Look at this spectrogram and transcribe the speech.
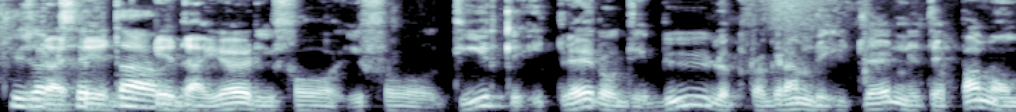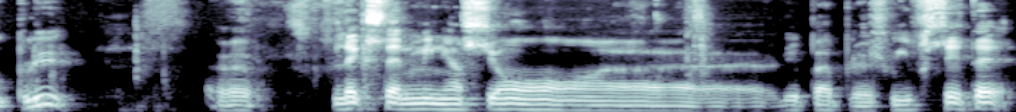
plus acceptable. Et, d'ailleurs, il faut, il faut dire que Hitler, au début, le programme de Hitler n'était pas non plus l'extermination euh, du peuple juif. C'était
